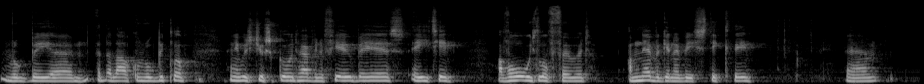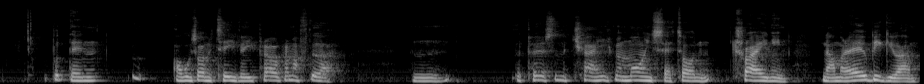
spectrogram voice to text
rugby um, at the local rugby club, and it was just good having a few beers, eating. I've always loved food. I'm never going to be stick thin. Um, but then I was on a TV program after that, and the person that changed my mindset on training, no matter how big you am,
